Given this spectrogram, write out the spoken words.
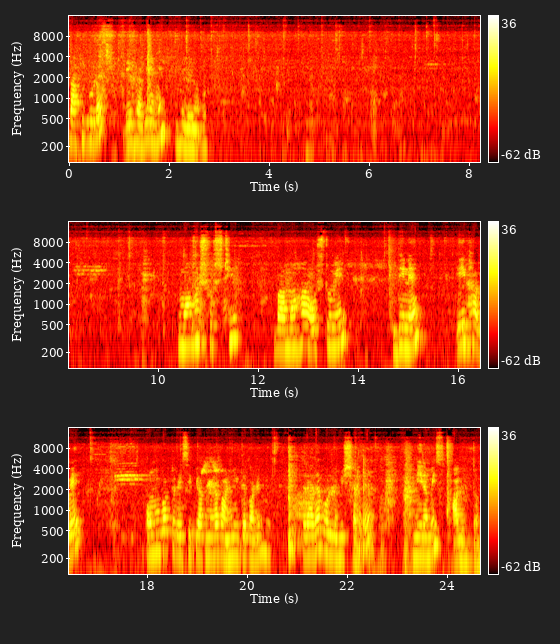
বাকিগুলো এইভাবেই আমি ভেজে নেব। মহাষষ্ঠী বা মহা অষ্টমীর দিনে এইভাবে কম্বো রেসিপি আপনারা বানিয়ে নিতে পারেন। রাধা বল্লবীর সাথে নিরামিষ আলুর দম।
